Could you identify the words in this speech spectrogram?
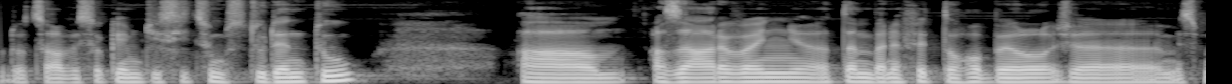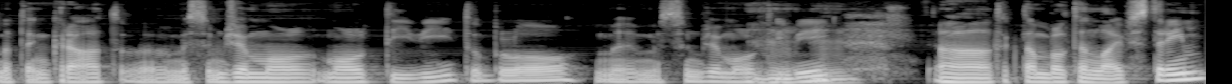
docela vysokým tisícům studentů. A, a zároveň ten benefit toho byl, že my jsme tenkrát, myslím, že MOL, MOL TV to bylo, myslím, že MOL TV, mm-hmm. a, tak tam byl ten livestream,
